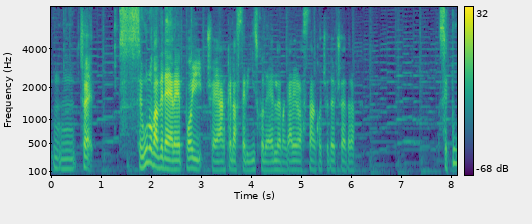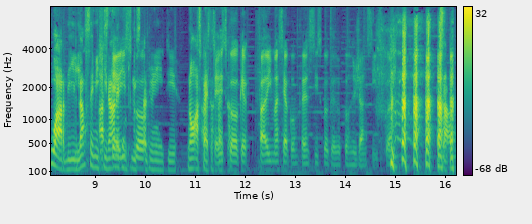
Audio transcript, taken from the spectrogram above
mh, cioè, se uno va a vedere, poi c'è anche l'asterisco del magari era stanco, eccetera, eccetera. Se tu guardi la semifinale contro Asterisco- gli Stati Uniti, no, aspetta, aspetta. Asterisco che fa rima sia con Francisco che con Gian Cisco. eh. Esatto.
